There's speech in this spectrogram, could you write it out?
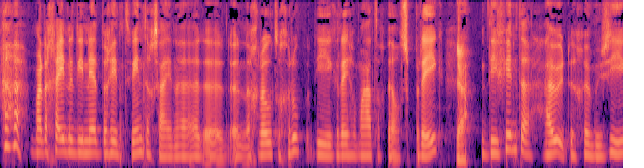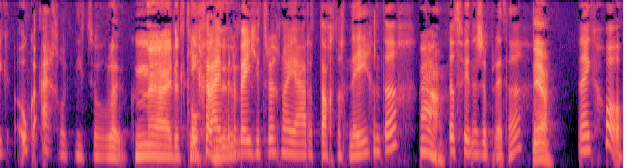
maar degene die net begin twintig zijn, eh, de- een grote groep die ik regelmatig wel spreek, Ja. die vindt de huidige muziek ook eigenlijk niet zo leuk. Nee, dat klopt. Die grijpen een beetje terug naar jaren 80, 90. Ja. Dat vinden ze prettig. Ja. Dan denk ik, goh,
